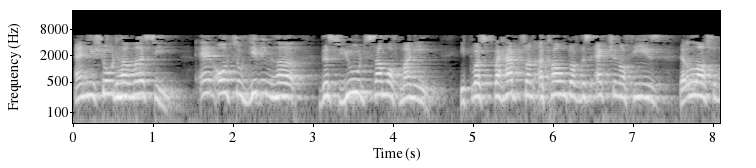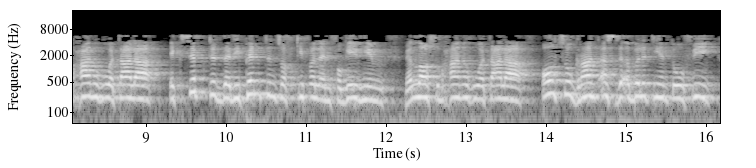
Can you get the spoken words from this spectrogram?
and he showed her mercy and also giving her this huge sum of money. It was perhaps on account of this action of his that Allah subhanahu wa ta'ala accepted the repentance of Kifl and forgave him. May Allah subhanahu wa ta'ala also grant us the ability and tawfiq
